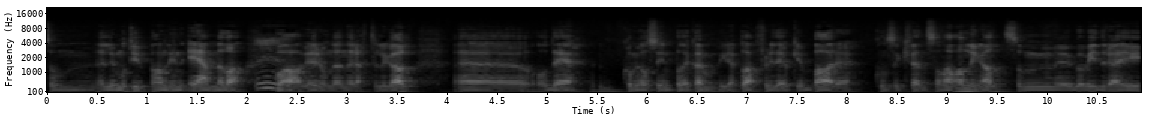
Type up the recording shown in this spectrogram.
som, Eller motivet på handlingen er med da, på å avgjøre om den er rett eller gal. Eh, og det kommer jo også inn på det karmabegrepet, da, fordi det er jo ikke bare konsekvensene av handlingene som går videre i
